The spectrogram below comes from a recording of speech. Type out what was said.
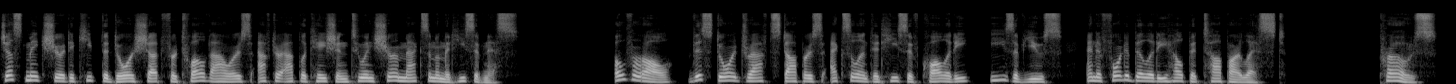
Just make sure to keep the door shut for 12 hours after application to ensure maximum adhesiveness. Overall, this door draft stopper's excellent adhesive quality, ease of use, and affordability help it top our list. Pros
